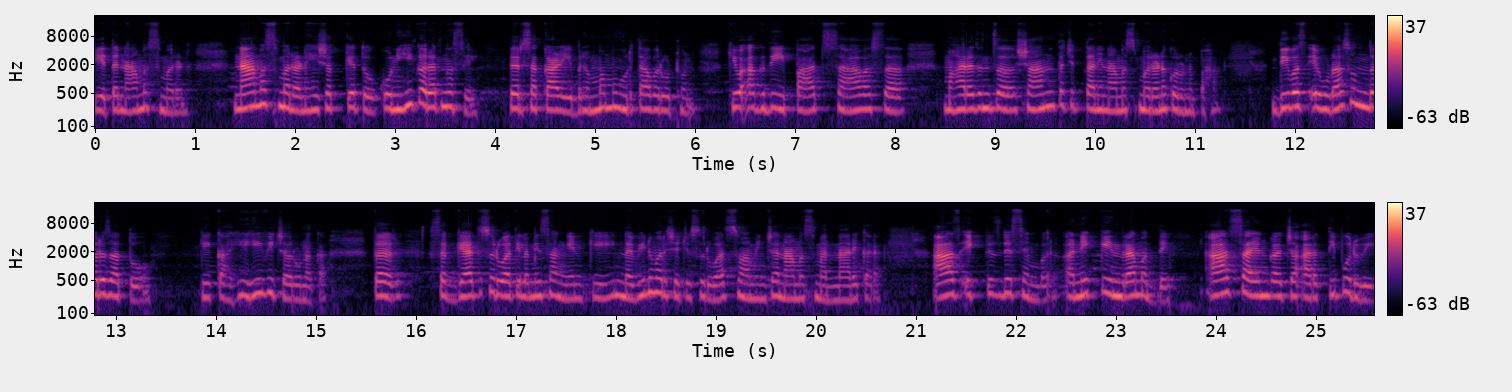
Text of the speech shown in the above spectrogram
की येतं नामस्मरण. नामस्मरण हे शक्यतो कोणीही करत नसेल तर सकाळी ब्रह्ममुहूर्तावर उठून किंवा अगदी पाच सहा वाजता महाराजांचं शांत चित्ताने नामस्मरण करून पहा. दिवस एवढा सुंदर जातो की काहीही विचारू नका. तर सगळ्यात सुरुवातीला मी सांगेन की नवीन वर्षाची सुरुवात स्वामींच्या नामस्मरणारे करा. आज एकतीस डिसेंबर अनेक केंद्रामध्ये आज सायंकाळच्या आरतीपूर्वी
